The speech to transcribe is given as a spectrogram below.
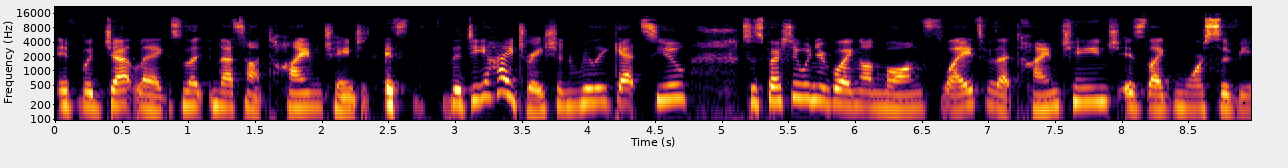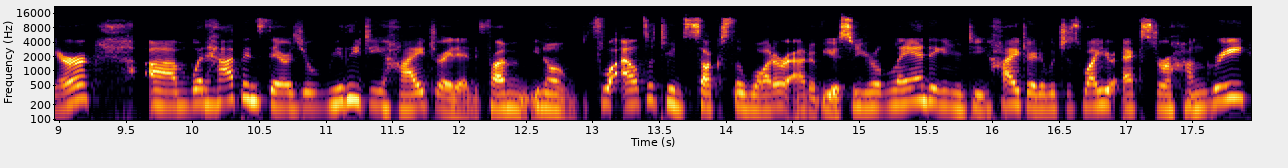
if with jet lag, so that that's not time change. It's the dehydration really gets you. So especially when you're going on long flights where that time change is like more severe. Um, what happens there is you're really dehydrated from you know altitude altitude sucks the water out of you. So you're landing and you're dehydrated, which is why you're extra hungry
